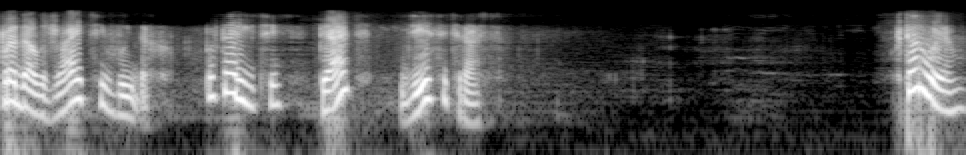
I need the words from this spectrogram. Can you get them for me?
Продолжайте выдох. Повторите 5-10 раз. Второе.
